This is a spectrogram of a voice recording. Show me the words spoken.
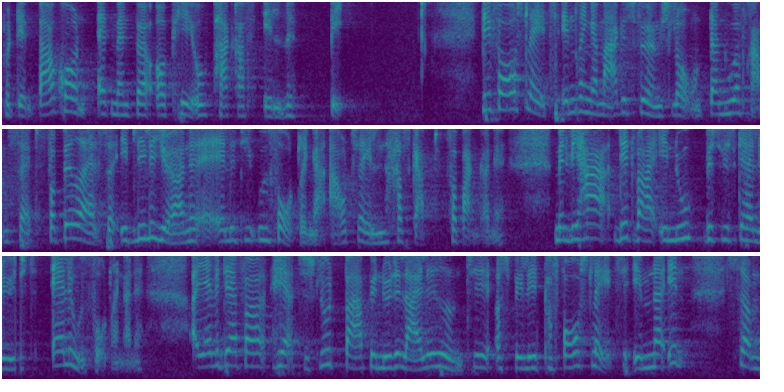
på den baggrund, at man bør ophæve paragraf 11b. Det forslag til ændring af markedsføringsloven, der nu er fremsat, forbedrer altså et lille hjørne af alle de udfordringer, aftalen har skabt for bankerne. Men vi har lidt vej endnu, hvis vi skal have løst alle udfordringerne. Og jeg vil derfor her til slut bare benytte lejligheden til at spille et par forslag til emner ind, som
